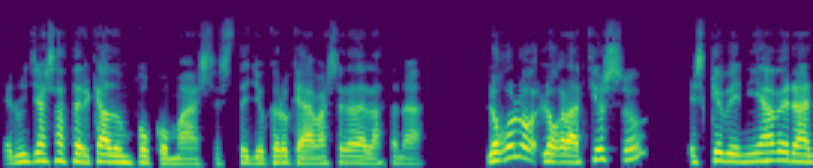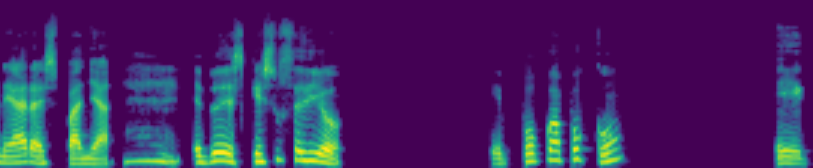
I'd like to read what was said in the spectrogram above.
Jerún ya se ha acercado un poco más. Este yo creo que además era de la zona. Luego lo, lo gracioso es que venía a veranear a España. Entonces, ¿qué sucedió? Que poco a poco eh,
